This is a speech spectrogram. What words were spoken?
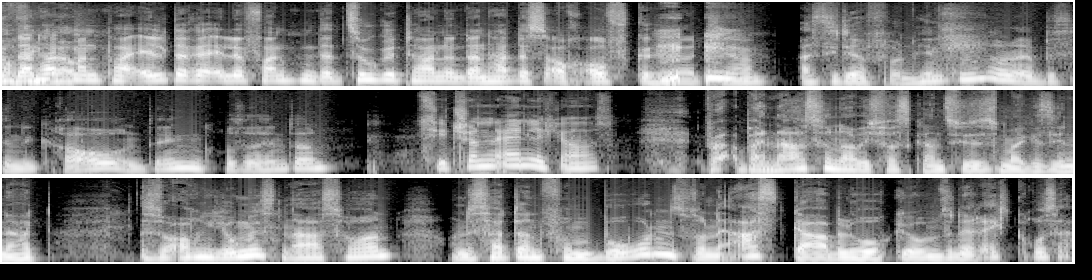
Und dann hat man ein paar ältere Elefanten dazugetan und dann hat es auch aufgehört. Ja. Also sieht er von hinten oder ein bisschen grau und Ding, großer Hintern? Sieht schon ähnlich aus. Bei Nashorn habe ich was ganz Süßes mal gesehen. Da hat, das war auch ein junges Nashorn und es hat dann vom Boden so eine Astgabel hochgehoben, so eine recht große,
